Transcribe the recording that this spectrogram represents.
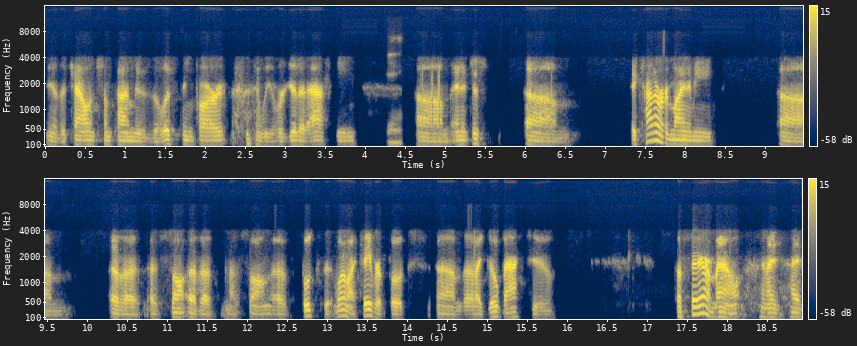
you know the challenge sometimes is the listening part. we were good at asking, yeah. um, and it just um, it kind of reminded me um, of a, a, song of a not a song of books that one of my favorite books um, that I go back to a fair amount, and I, I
